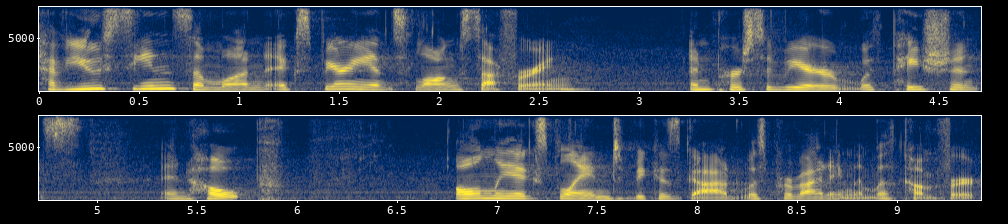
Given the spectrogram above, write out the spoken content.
Have you seen someone experience long suffering and persevere with patience and hope, only explained because God was providing them with comfort?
